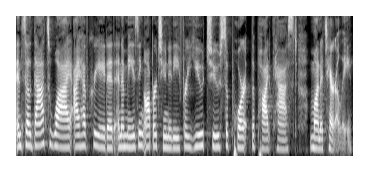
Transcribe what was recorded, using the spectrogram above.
And so that's why I have created an amazing opportunity for you to support the podcast monetarily.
